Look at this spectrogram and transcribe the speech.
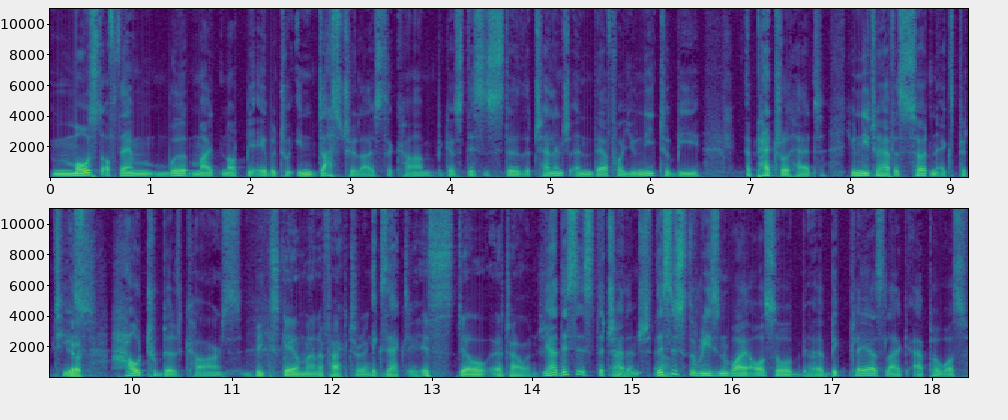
most of them will, might not be able to industrialize the car because this is still the challenge, and therefore you need to be a petrol head. You need to have a certain expertise yes. how to build cars. Big scale manufacturing exactly is still a challenge. Yeah, this is the challenge. Yeah. This yeah. is the reason why also yeah. uh, big players like Apple was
